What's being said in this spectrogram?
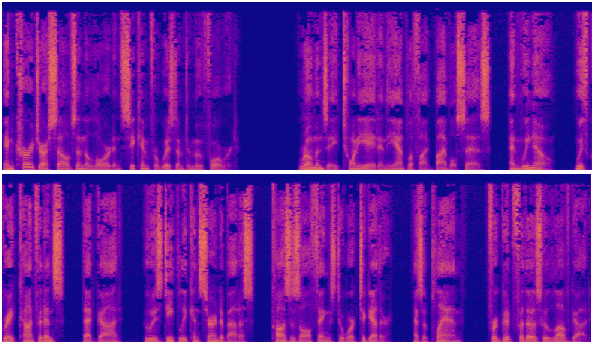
Encourage ourselves in the Lord and seek him for wisdom to move forward. Romans 8:28 in the Amplified Bible says, "And we know, with great confidence, that God, who is deeply concerned about us, causes all things to work together, as a plan, for good for those who love God,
